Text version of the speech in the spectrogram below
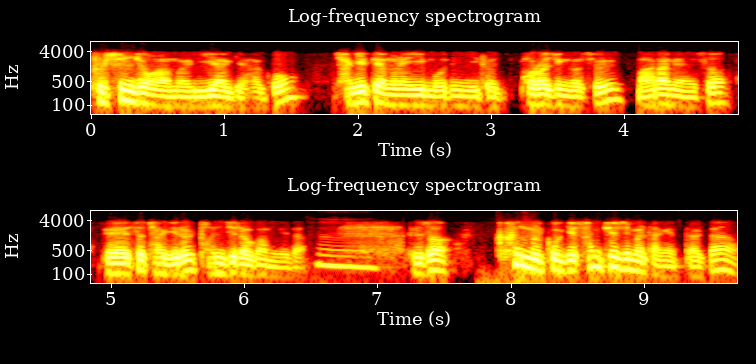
불순종함을 이야기하고 자기 때문에 이 모든 일이 벌어진 것을 말하면서 배에서 자기를 던지라고 합니다. 음, 그래서 큰 물고기에 삼켜짐을 당했다가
